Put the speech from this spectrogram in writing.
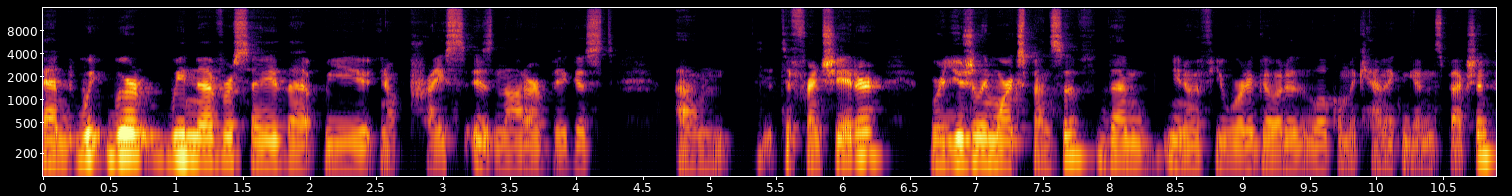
And we we're we never say that we you know price is not our biggest um, differentiator we're usually more expensive than you know if you were to go to the local mechanic and get an inspection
